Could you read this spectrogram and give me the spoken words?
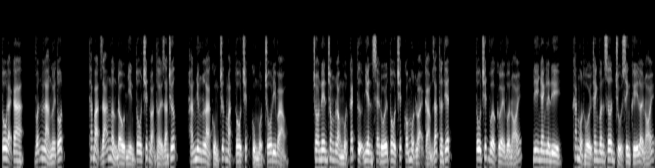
Tô đại ca, vẫn là người tốt. Tháp bạt giã ngẩng đầu nhìn tô chết đoạn thời gian trước, hắn nhưng là cùng trước mặt tô chết cùng một chỗ đi vào. Cho nên trong lòng một cách tự nhiên sẽ đối tô chết có một loại cảm giác thân thiết. Tô chết vừa cười vừa nói, đi nhanh lên đi, khác một hồi thanh vân sơn chủ sinh khí lời nói,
